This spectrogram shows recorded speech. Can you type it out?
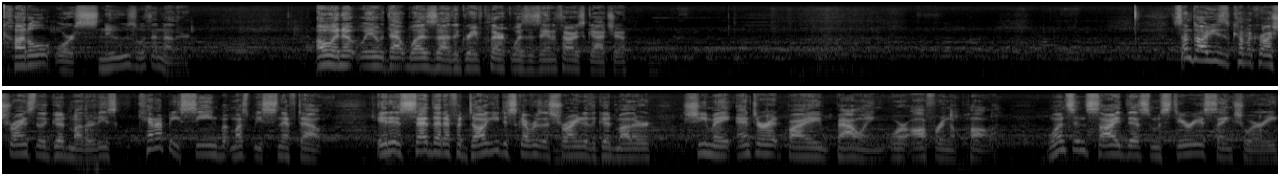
cuddle, or snooze with another. Oh, and it, it, that was uh, the Grave Cleric was the Xanathar's. Gotcha. Some doggies have come across shrines to the Good Mother. These cannot be seen but must be sniffed out. It is said that if a doggie discovers a shrine to the Good Mother, she may enter it by bowing or offering a paw. Once inside this mysterious sanctuary,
